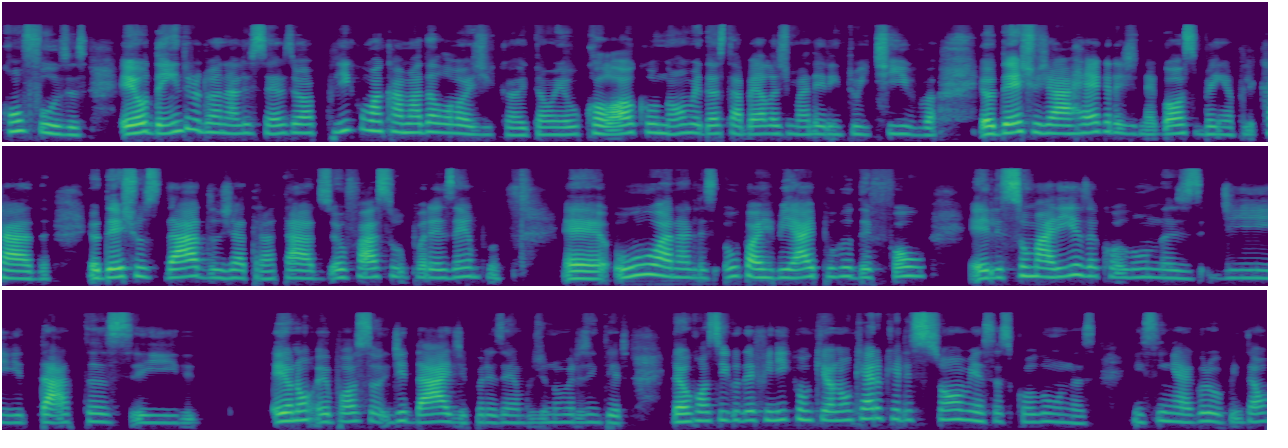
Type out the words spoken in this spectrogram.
confusas. Eu, dentro do Service, eu aplico uma camada lógica. Então, eu coloco o nome das tabelas de maneira intuitiva, eu deixo já a regra de negócio bem aplicada, eu deixo os dados já tratados. Eu faço, por exemplo, é, o, análise, o Power BI, por default, ele sumariza colunas de datas e eu não, eu posso, de idade, por exemplo, de números inteiros. Então, eu consigo definir com que eu não quero que ele some essas colunas, e sim a grupo. Então,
